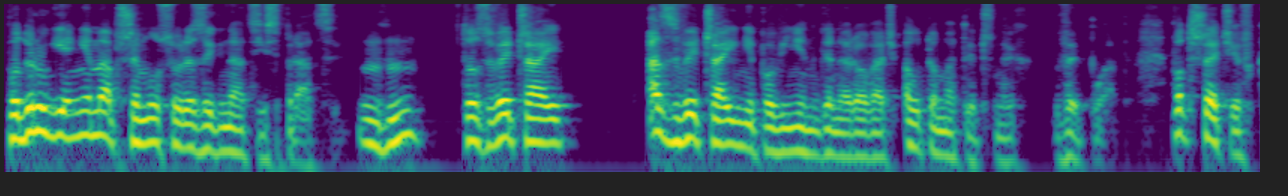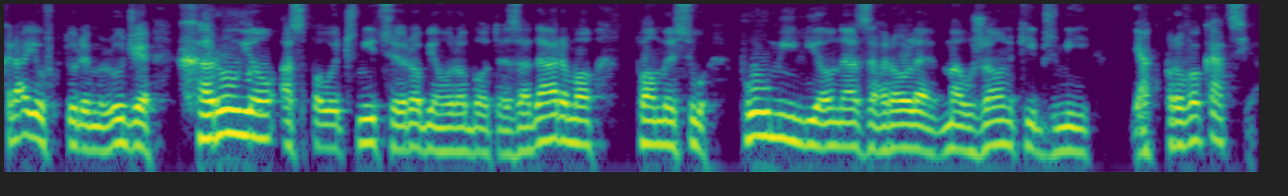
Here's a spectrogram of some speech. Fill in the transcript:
Po drugie, nie ma przymusu rezygnacji z pracy. Mhm. To zwyczaj, a zwyczaj nie powinien generować automatycznych wypłat. Po trzecie, w kraju, w którym ludzie harują, a społecznicy robią robotę za darmo, pomysł pół miliona za rolę małżonki brzmi jak prowokacja.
